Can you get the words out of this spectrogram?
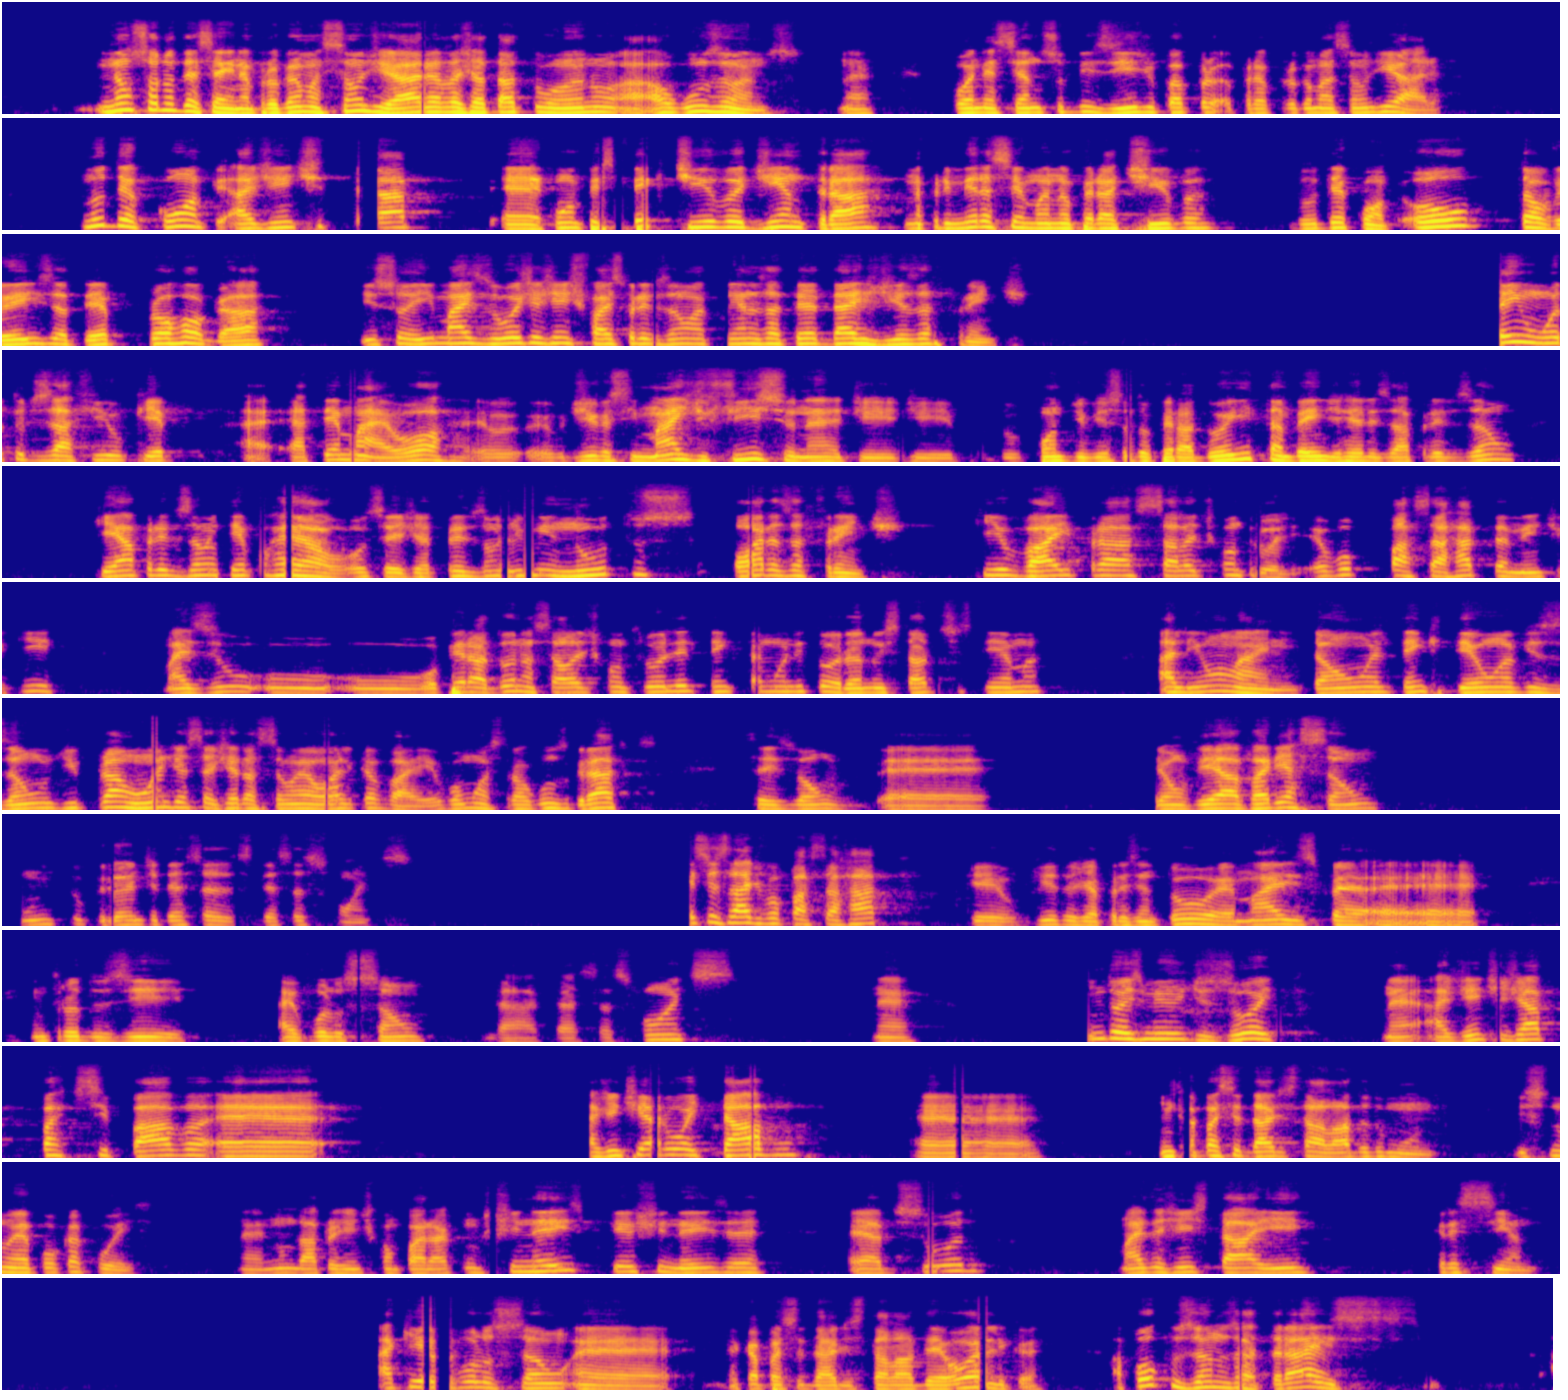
não só no D100, na programação diária, ela já está atuando há alguns anos. Né? fornecendo subsídio para a programação diária. No Decomp, a gente está é, com a perspectiva de entrar na primeira semana operativa do Decomp, ou talvez até prorrogar isso aí, mas hoje a gente faz previsão apenas até 10 dias à frente. Tem um outro desafio que é, é até maior, eu, eu digo assim, mais difícil né, de, de, do ponto de vista do operador e também de realizar a previsão, que é a previsão em tempo real, ou seja, a previsão de minutos, horas à frente, que vai para a sala de controle. Eu vou passar rapidamente aqui, mas o, o, o operador na sala de controle ele tem que estar monitorando o estado do sistema ali online. Então, ele tem que ter uma visão de para onde essa geração eólica vai. Eu vou mostrar alguns gráficos, vocês vão, é, vão ver a variação muito grande dessas, dessas fontes. Esse slide eu vou passar rápido, porque o Vitor já apresentou, é mais para é, é, introduzir a evolução da, dessas fontes. Né? Em 2018, né, a gente já participava, é, a gente era o oitavo é, em capacidade instalada do mundo. Isso não é pouca coisa. Né? Não dá para a gente comparar com o chinês, porque o chinês é, é absurdo, mas a gente está aí crescendo. Aqui a evolução é, da capacidade instalada eólica. Há poucos anos atrás,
